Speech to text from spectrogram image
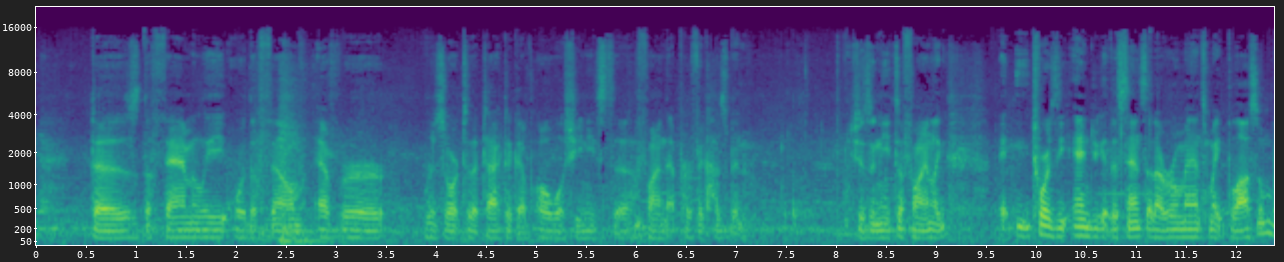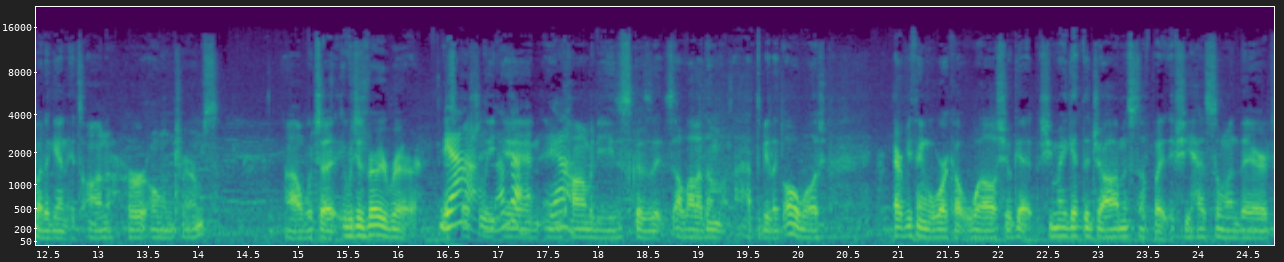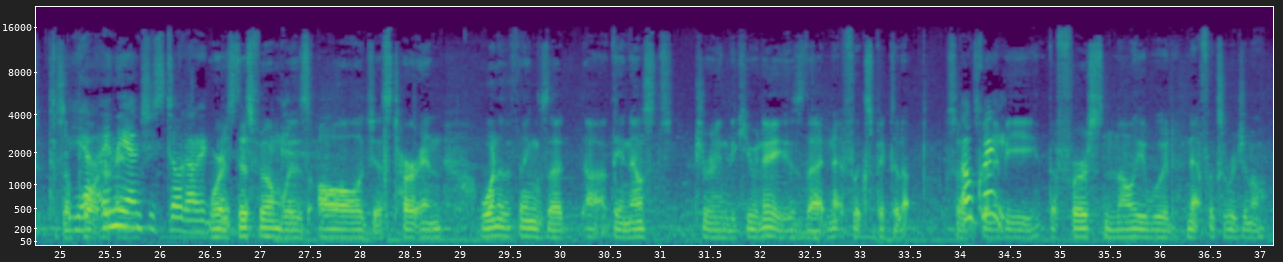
does the family or the film ever resort to the tactic of, oh, well, she needs to find that perfect husband. She doesn't need to find, like, towards the end, you get the sense that a romance might blossom, but again, it's on her own terms. Uh, which uh, which is very rare, Yeah, especially in, in yeah. comedies, because a lot of them have to be like, oh well, everything will work out well. She'll get, she may get the job and stuff, but if she has someone there to, to support Yeah, her, in the end, she's still got to. Whereas this film was all just her. And one of the things that uh, they announced during the Q and A is that Netflix picked it up. So Oh, it's going to be the first Nollywood Netflix original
